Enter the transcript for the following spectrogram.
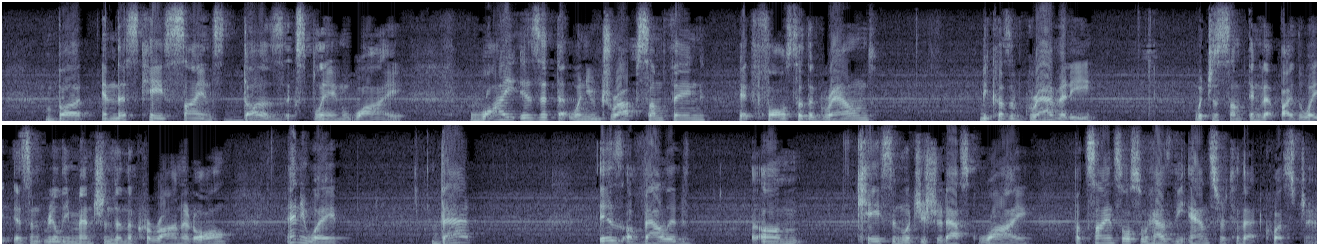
But in this case, science does explain why. Why is it that when you drop something, it falls to the ground? Because of gravity, which is something that, by the way, isn't really mentioned in the Quran at all. Anyway, that is a valid um, case in which you should ask why, but science also has the answer to that question.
